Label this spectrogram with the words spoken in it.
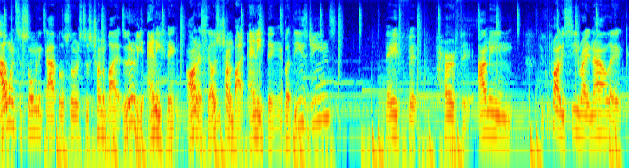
I went to so many Kapital stores just trying to buy literally anything. Honestly, I was just trying to buy anything. But these jeans, they fit perfect. I mean, you can probably see right now, like,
